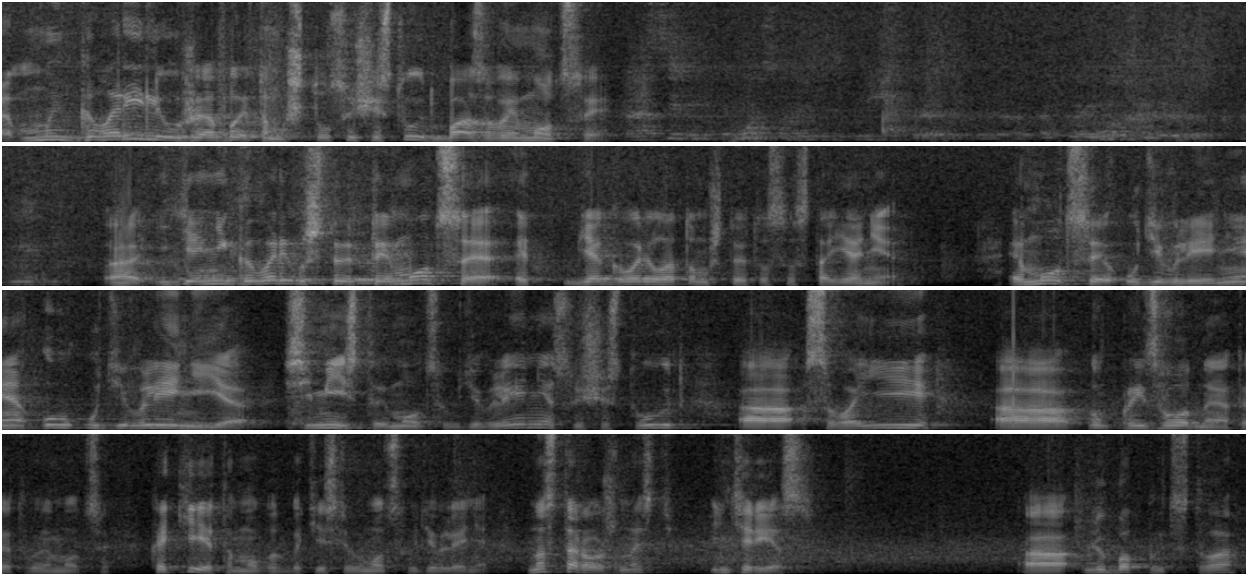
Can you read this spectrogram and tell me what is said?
Э, Мы говорили уже об этом, что существуют базовые эмоции. Э, Я не говорил, что это эмоция, я говорил о том, что это состояние. Эмоция удивления. У удивления, семейства эмоций удивления существуют а, свои а, ну, производные от этого эмоции. Какие это могут быть, если эмоции удивления? Настороженность, интерес, а, любопытство.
